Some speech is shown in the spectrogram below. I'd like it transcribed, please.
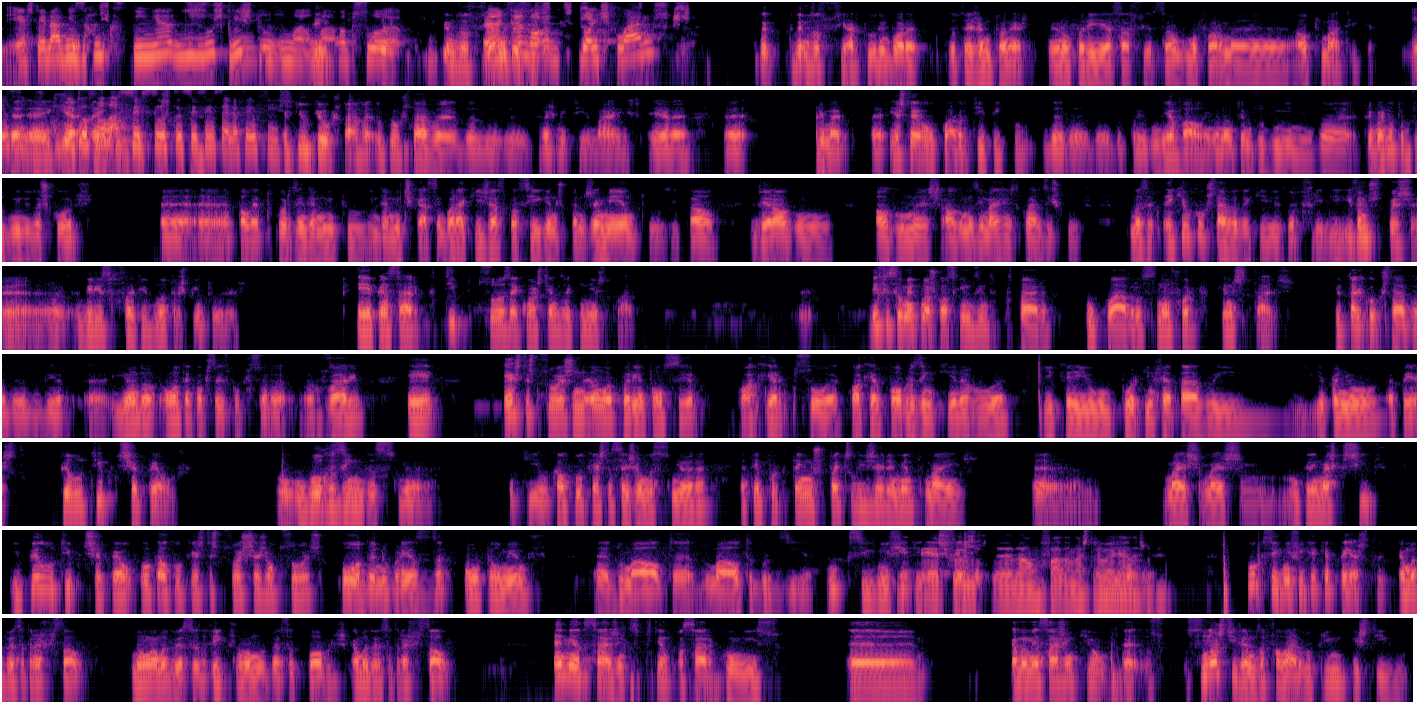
esta era a visão que se tinha de Jesus Cristo, uma, uma, uma pessoa branca, de olhos claros. Podemos associar tudo, embora eu seja muito honesto. Eu não faria essa associação de uma forma automática. Eu fiz. É, é, eu estou a falar, se estou a ser sincera, foi eu fiz. Aquilo que eu gostava, o que eu gostava de, de, de transmitir mais era eh, primeiro, eh, este é o quadro típico de, de, de, do período medieval. Ainda não temos o domínio da. Primeiro, não temos o domínio das cores. A, a paleta de cores ainda é, muito, ainda é muito escassa. Embora aqui já se consiga, nos planejamentos e tal, ver algum, algumas, algumas imagens de claros e escuros. Mas aquilo que eu gostava daqui de referir, e vamos depois uh, ver isso refletido noutras pinturas, é pensar que tipo de pessoas é que nós temos aqui neste quadro dificilmente nós conseguimos interpretar o quadro se não for por pequenos detalhes. E o detalhe que eu gostava de, de ver, uh, e onde, ontem conversei isso com a professora Rosário, é estas pessoas não aparentam ser qualquer pessoa, qualquer pobrezinho que ia na rua e caiu um porco infectado e, e apanhou a peste. Pelo tipo de chapéus, o, o gorrozinho da senhora, aqui eu calculo que esta seja uma senhora, até porque tem uns peitos ligeiramente mais mais, mais, um bocadinho mais crescidos. E pelo tipo de chapéu, eu calculo que estas pessoas sejam pessoas ou da nobreza, ou pelo menos uh, de, uma alta, de uma alta burguesia. O que significa. E até as folhas da almofada mais trabalhadas, não é? O que significa que a peste é uma doença transversal. Não é uma doença de ricos, não é uma doença de pobres, é uma doença transversal. A mensagem que se pretende passar com isso uh, é uma mensagem que eu. Se nós estivermos a falar do crime e castigo,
